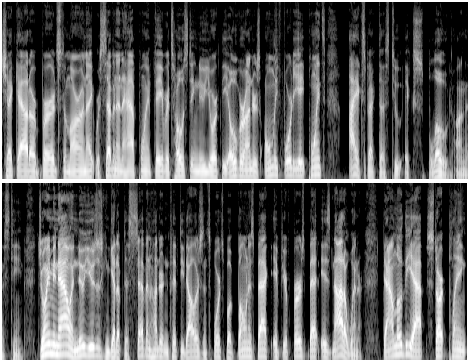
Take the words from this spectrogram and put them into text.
Check out our birds tomorrow night. We're seven and a half point favorites hosting New York. The over under is only 48 points. I expect us to explode on this team. Join me now, and new users can get up to $750 in Sportsbook bonus back if your first bet is not a winner. Download the app, start playing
